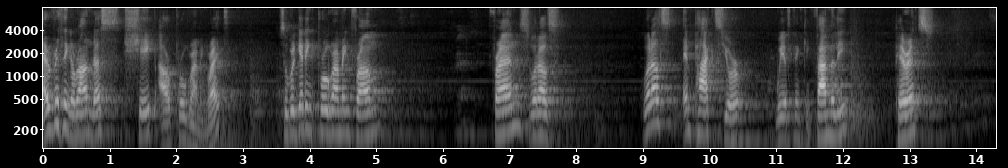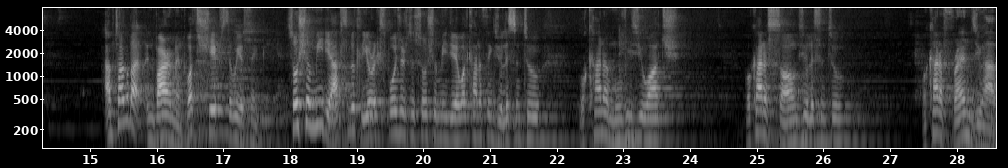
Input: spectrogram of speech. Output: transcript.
everything around us shape our programming, right? So we're getting programming from friends. What else? What else impacts your way of thinking? Family, parents. I'm talking about environment. What shapes the way you think? Social media, absolutely. Your exposure to social media, what kind of things you listen to, what kind of movies you watch, what kind of songs you listen to, what kind of friends you have.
